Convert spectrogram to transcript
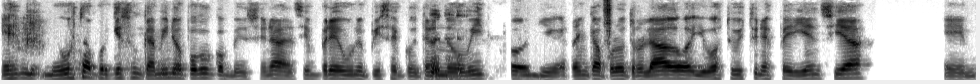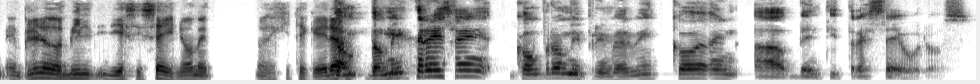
es, me gusta porque es un camino poco convencional. Siempre uno empieza encontrando Bitcoin y arranca por otro lado. Y vos tuviste una experiencia en, en pleno 2016, ¿no? Me, nos dijiste que era. 2013 compro mi primer Bitcoin a 23 euros.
